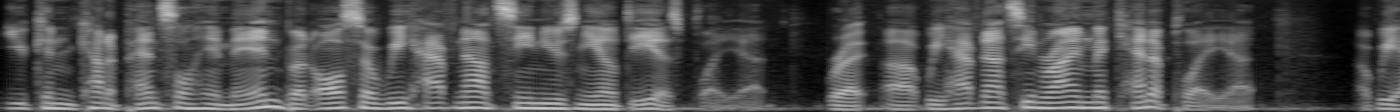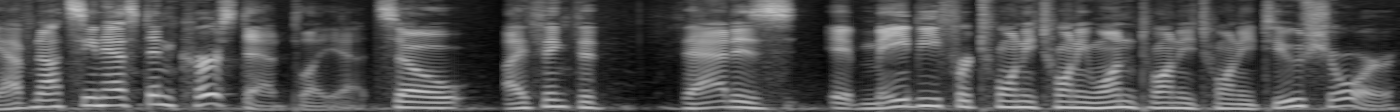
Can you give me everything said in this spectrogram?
You can kind of pencil him in, but also we have not seen Yusniel Diaz play yet. Right. Uh, we have not seen Ryan McKenna play yet. We have not seen Heston Kjerstad play yet. So I think that that is it. Maybe for 2021, 2022, sure,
